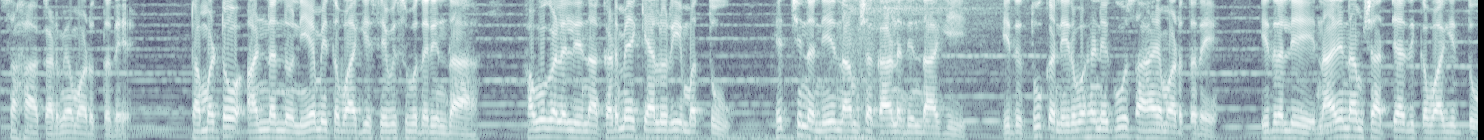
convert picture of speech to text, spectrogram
ಸಹ ಕಡಿಮೆ ಮಾಡುತ್ತದೆ. ಟೊಮೆಟೊ ಹಣ್ಣನ್ನು ನಿಯಮಿತವಾಗಿ ಸೇವಿಸುವುದರಿಂದ ಅವುಗಳಲ್ಲಿನ ಕಡಿಮೆ ಕ್ಯಾಲೋರಿ ಮತ್ತು ಹೆಚ್ಚಿನ ನೀರಿನಾಂಶ ಕಾರಣದಿಂದಾಗಿ ಇದು ತೂಕ ನಿರ್ವಹಣೆಗೂ ಸಹಾಯ ಮಾಡುತ್ತದೆ. ಇದರಲ್ಲಿ ನಾರಿನಾಂಶ ಅತ್ಯಧಿಕವಾಗಿದ್ದು,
